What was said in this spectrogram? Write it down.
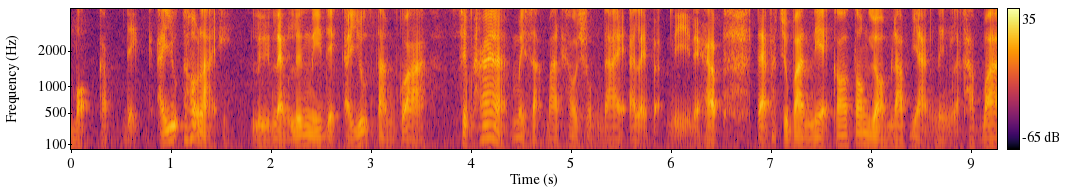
เหมาะกับเด็กอายุเท่าไหร่ หรือหนังเรื่องนี้เด็กอายุต่ำกว่า 15 ไม่สามารถเข้าชมได้อะไรแบบนี้นะครับ แต่ปัจจุบันเนี่ยก็ต้องยอมรับอย่างหนึ่งแหละครับว่า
